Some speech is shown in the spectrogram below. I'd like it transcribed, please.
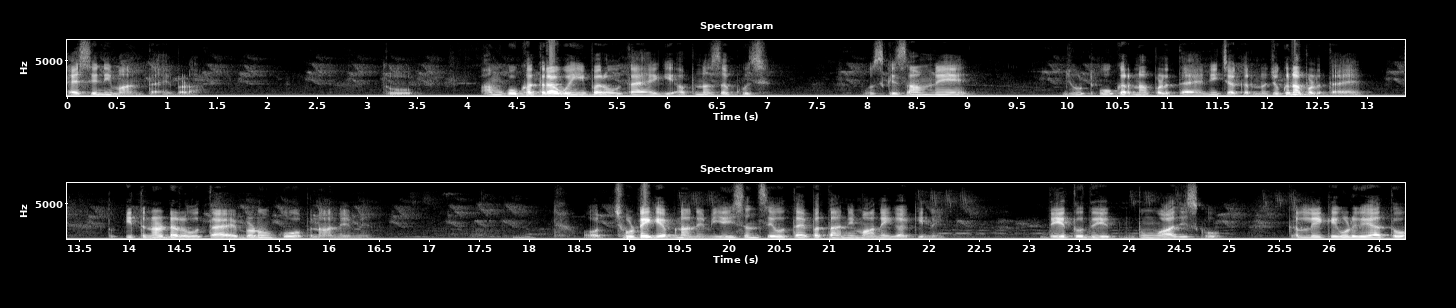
ऐसे नहीं मानता है बड़ा। तो हमको खतरा वहीं पर होता है कि अपना सब कुछ उसके सामने झूठ वो करना पड़ता है, नीचा करना, झुकना पड़ता है। तो इतना डर होता है बड़ों को अपनाने में और छोटे के अपनाने में। यही संशय होता है, पता नहीं मानेगा कि नहीं। दे तो दे, दूँ आज इसको। कल लेके उड़ गया तो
